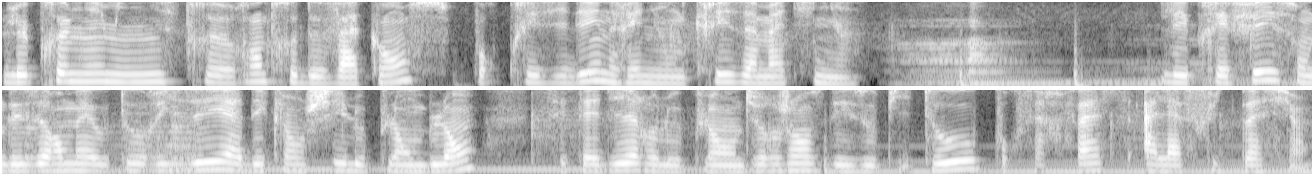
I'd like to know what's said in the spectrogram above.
Le Premier ministre rentre de vacances pour présider une réunion de crise à Matignon. Les préfets sont désormais autorisés à déclencher le plan blanc, c'est-à-dire le plan d'urgence des hôpitaux pour faire face à l'afflux de patients.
